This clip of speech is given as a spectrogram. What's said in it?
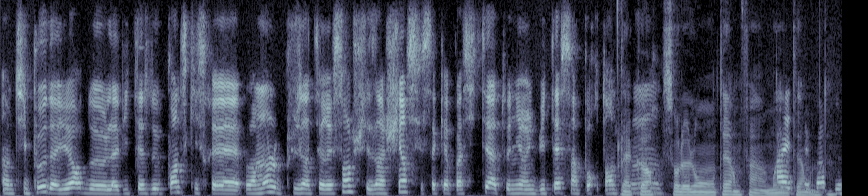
un petit peu d'ailleurs de la vitesse de pointe. Ce qui serait vraiment le plus intéressant chez un chien, c'est sa capacité à tenir une vitesse importante. D'accord, sur le long terme, enfin moyen terme. de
